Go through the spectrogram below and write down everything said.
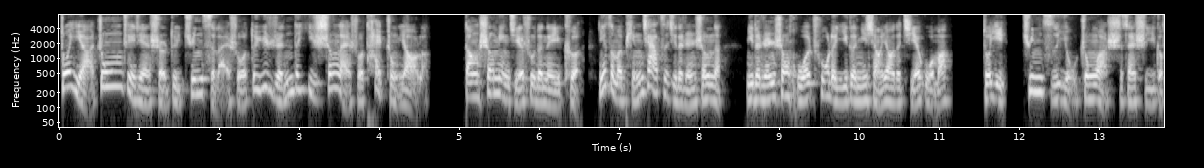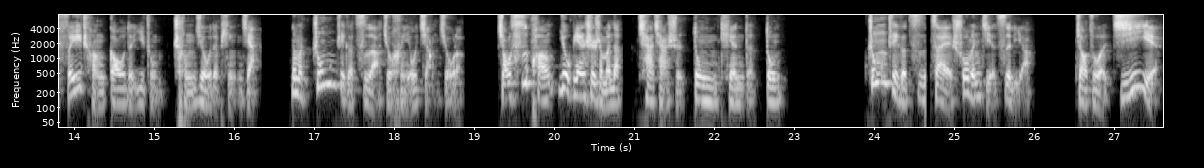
所以啊，忠这件事儿对君子来说，对于人的一生来说太重要了。当生命结束的那一刻，你怎么评价自己的人生呢？你的人生活出了一个你想要的结果吗？所以君子有终啊，实在是一个非常高的一种成就的评价。那么终这个字啊，就很有讲究了。绞丝旁右边是什么呢？恰恰是冬天的冬。终这个字在《说文解字》里啊，叫做极也、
